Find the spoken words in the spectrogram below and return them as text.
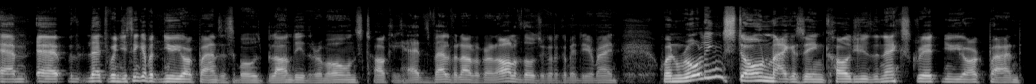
Um, uh, let when you think about New York bands, I suppose Blondie, the Ramones, Talking Heads, Velvet Underground, all of those are going to come into your mind. When Rolling Stone magazine called you the next great New York band.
